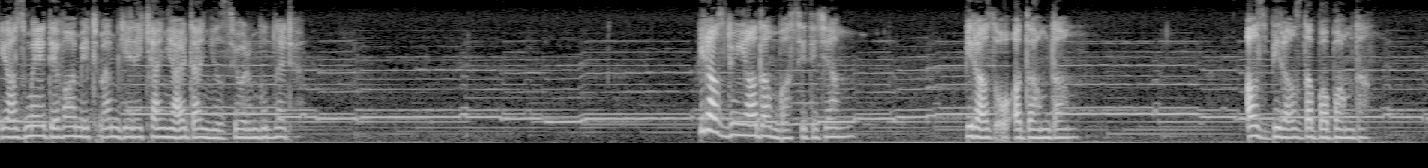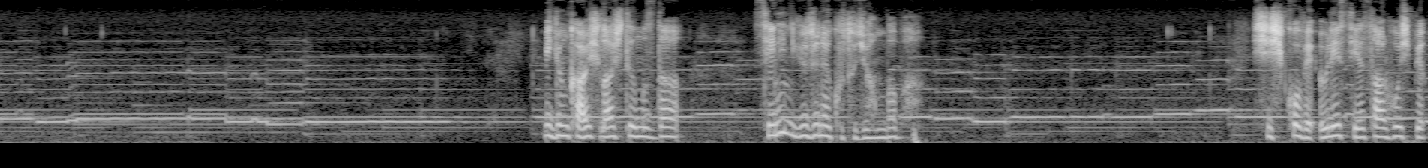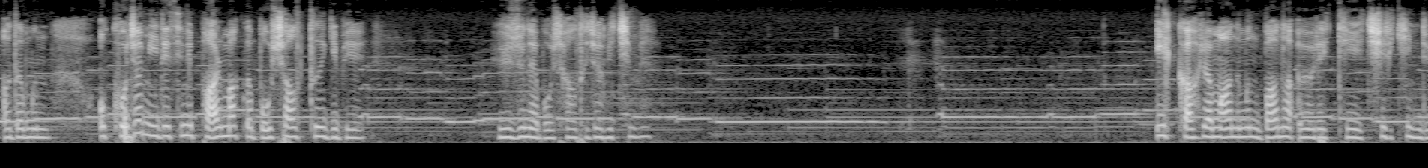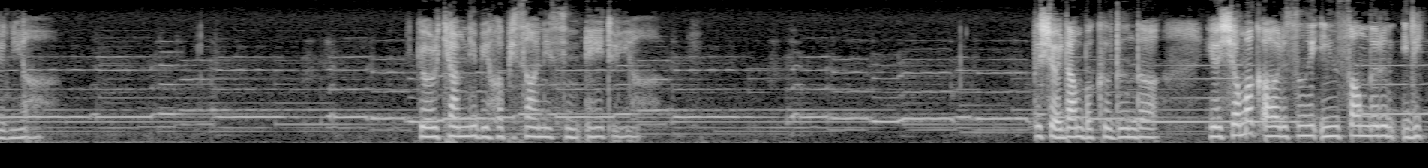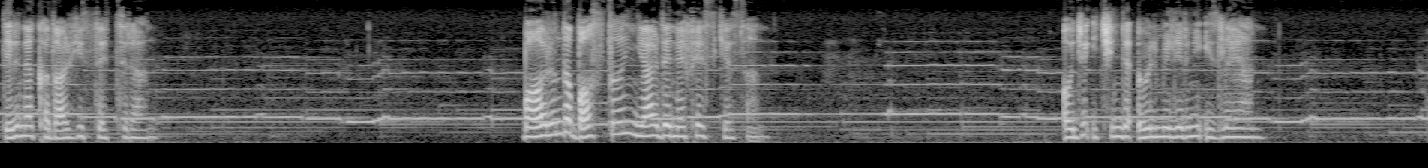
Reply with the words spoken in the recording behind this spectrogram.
Yazmaya devam etmem gereken yerden yazıyorum bunları. Biraz dünyadan bahsedeceğim. Biraz o adamdan. Az biraz da babamdan. Bir gün karşılaştığımızda senin yüzüne kusacağım baba. Şişko ve ölesiye sarhoş bir adamın o koca midesini parmakla boşalttığı gibi yüzüne boşaltacağım içimi. İlk kahramanımın bana öğrettiği çirkin dünya. Görkemli bir hapishanesin ey dünya. Dışarıdan bakıldığında yaşamak ağrısını insanların iliklerine kadar hissettiren, bağrında bastığın yerde nefes kesen, acı içinde ölmelerini izleyen,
